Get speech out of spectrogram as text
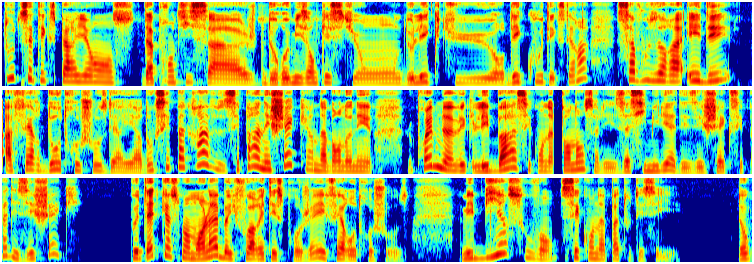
toute cette expérience d'apprentissage, de remise en question, de lecture, d'écoute, etc., ça vous aura aidé à faire d'autres choses derrière. Donc c'est pas grave, c'est pas un échec hein, d'abandonner. Le problème avec les bas, c'est qu'on a tendance à les assimiler à des échecs. C'est pas des échecs. Peut-être qu'à ce moment-là, bah, il faut arrêter ce projet et faire autre chose. Mais bien souvent, c'est qu'on n'a pas tout essayé. Donc,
